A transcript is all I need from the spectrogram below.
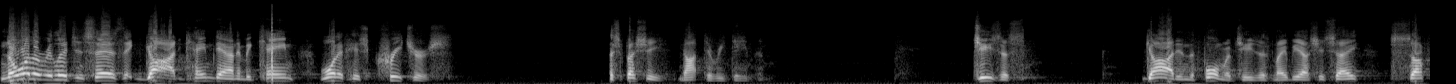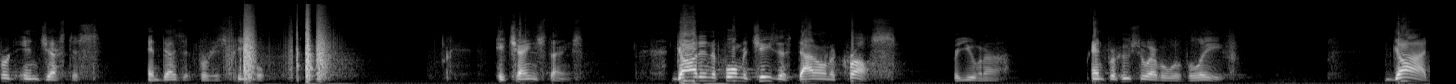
No other religion says that God came down and became one of his creatures, especially not to redeem them. Jesus, God in the form of Jesus, maybe I should say, suffered injustice and does it for his people. He changed things. God, in the form of Jesus, died on a cross for you and I, and for whosoever will believe. God,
